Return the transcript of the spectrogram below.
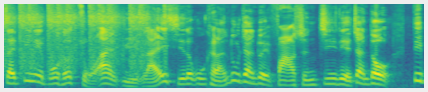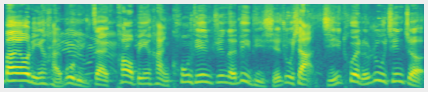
在第聂伯河左岸与来袭的乌克兰陆战队发生激烈战斗。第八幺零海步旅在炮兵和空天军的立体协助下击退了入侵者。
